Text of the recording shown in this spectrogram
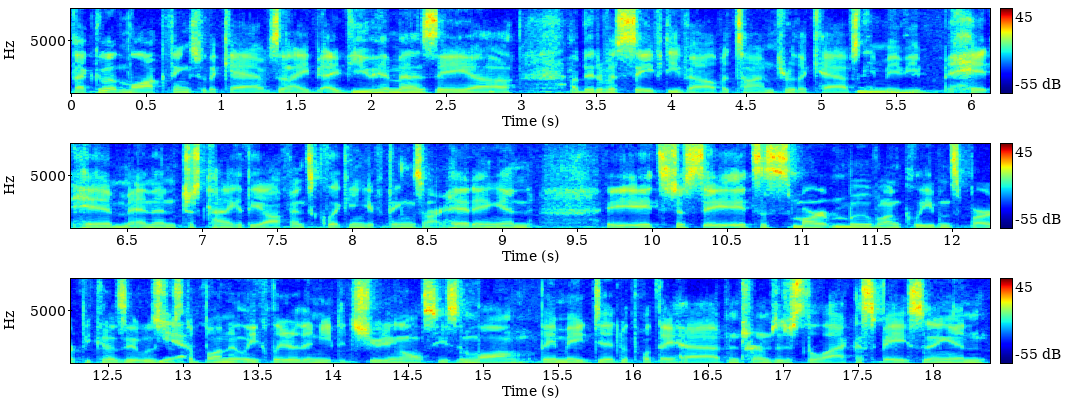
that could unlock things for the Cavs. And I, I view him as a uh, a bit of a safety valve at times where the Cavs can mm-hmm. maybe hit him and then just kind of get the offense clicking if things aren't hitting. And it's just it's a smart move on Cleveland's part because it was just yeah. abundantly clear they needed shooting all season long. They made did with what they had in terms of just the lack of spacing, and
